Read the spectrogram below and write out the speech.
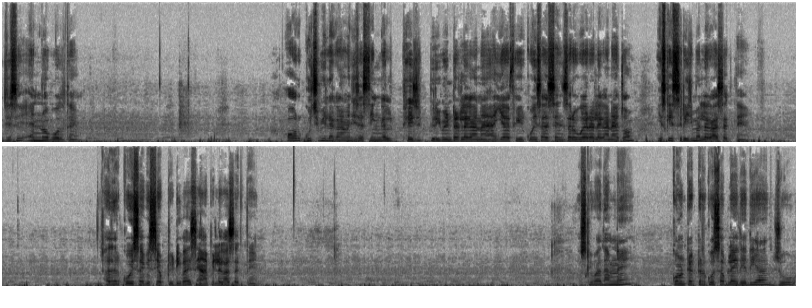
जिसे एन बोलते हैं। और कुछ भी लगाना है जैसे सिंगल फ़ेज़ प्रिवेंटर लगाना है या फिर कोई सा सेंसर वगैरह लगाना है तो हम इसकी सीरीज़ में लगा सकते हैं। अगर कोई सा भी सेफ्टी डिवाइस यहाँ पे लगा सकते हैं। उसके बाद हमने कॉन्ट्रैक्टर को सप्लाई दे दिया, जो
